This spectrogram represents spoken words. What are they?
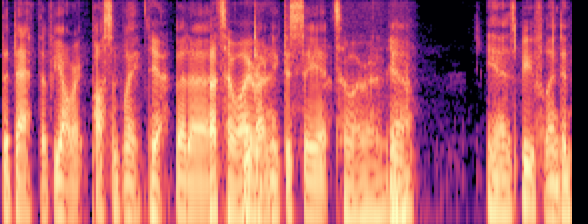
the death of Yorick possibly. Yeah. But uh, That's how I we don't it. need to see it. That's how I read it. Yeah. Yeah. Yeah, it's a beautiful ending.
